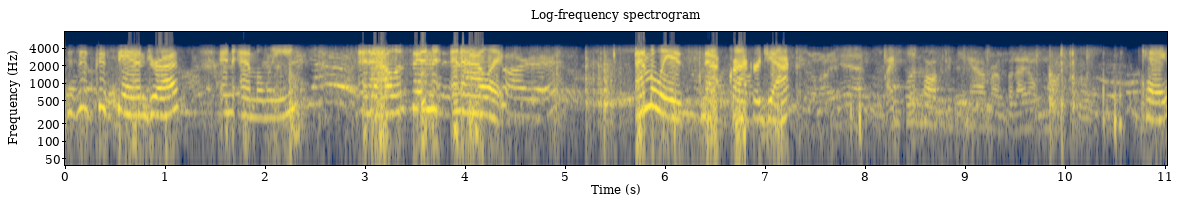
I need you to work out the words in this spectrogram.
This is Cassandra and Emily and Allison and Alex. Emily is Snapcracker Jack. I flip off the camera, but I don't want to. Okay.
